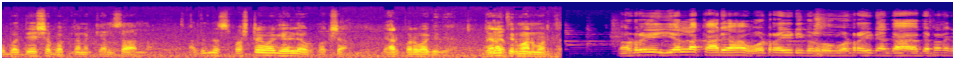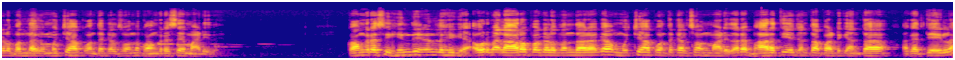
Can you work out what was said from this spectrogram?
ಒಬ್ಬ ದೇಶಭಕ್ತನ ಕೆಲಸ ಅಲ್ಲ. ಅದರಿಂದ ಸ್ಪಷ್ಟವಾಗಿ ಹೇಳಿ ಅವ್ರ ಪಕ್ಷ. ಯಾರ ಪರವಾಗಿದೆ ಜನ ತೀರ್ಮಾನ ಮಾಡ್ತಾರೆ. ನೋಡ್ರಿ ಈ ಎಲ್ಲ ಕಾರ್ಯ ವೋಟರ್ ಐ ಡಿಗಳು ವೋಟರ್ ಐ ಡಿ ಘಟನೆಗಳು ಬಂದಾಗ ಮುಚ್ಚಿ ಹಾಕುವಂಥ ಕೆಲಸವನ್ನು ಕಾಂಗ್ರೆಸ್ಸೇ ಮಾಡಿದೆ. ಕಾಂಗ್ರೆಸ್ ಹಿಂದಿನಿಂದಲೂ ಹೀಗೆ ಅವ್ರ ಮೇಲೆ ಆರೋಪಗಳು ಬಂದಾಗ ಮುಚ್ಚಿ ಹಾಕುವಂಥ ಕೆಲಸವನ್ನು ಮಾಡಿದ್ದಾರೆ. ಭಾರತೀಯ ಜನತಾ ಪಾರ್ಟಿಗೆ ಅಂತ ಅಗತ್ಯ ಇಲ್ಲ.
